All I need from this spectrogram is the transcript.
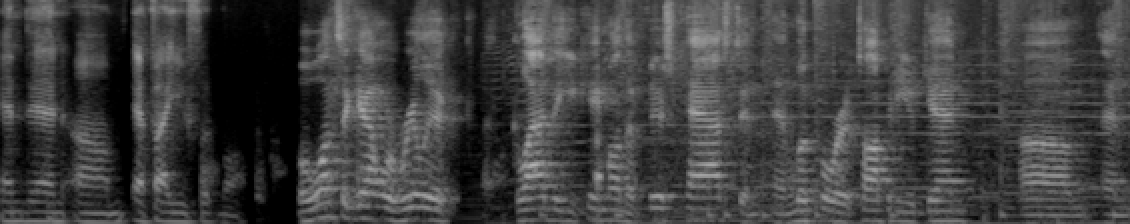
and then um, FIU football. Well, once again, we're really glad that you came on the Fish Cast, and, and look forward to talking to you again. Um, and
